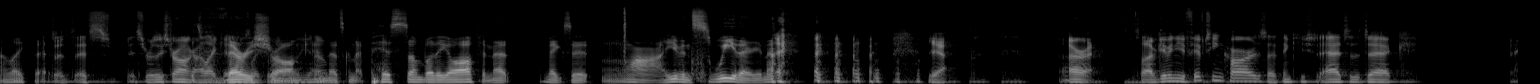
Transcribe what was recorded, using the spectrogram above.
I like that. It's it's it's, really strong. It's I like it. It's very like, strong, you know? and that's gonna piss somebody off, and that makes it mwah, even sweeter. You know. yeah. All right. So I've given you 15 cards. I think you should add to the deck. I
